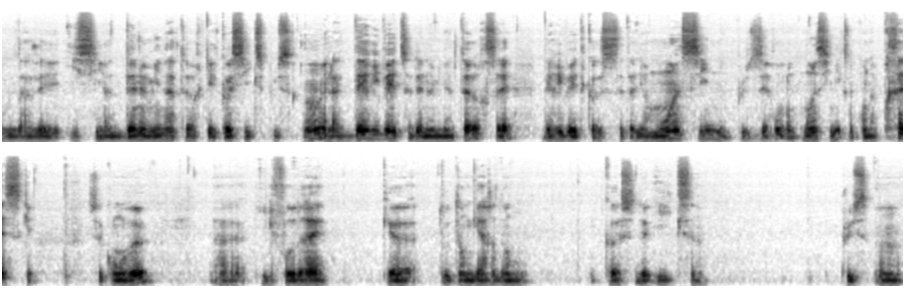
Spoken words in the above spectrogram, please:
vous avez ici un dénominateur qui est cos x plus 1, et la dérivée de ce dénominateur, c'est dérivée de cos, c'est-à-dire moins sin plus 0, donc moins sin x, donc on a presque ce qu'on veut. Euh, il faudrait que, tout en gardant cos de x plus 1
